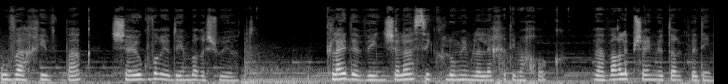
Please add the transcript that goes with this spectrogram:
הוא ואחיו בק, שהיו כבר ידועים ברשויות. קלייד הבין שלא ישיג כלום אם ללכת עם החוק, ועבר לפשעים יותר כבדים,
